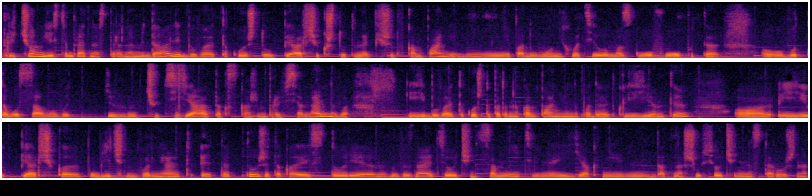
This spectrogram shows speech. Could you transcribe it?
Причем есть обратная сторона медали. Бывает такое, что пиарщик что-то напишет в компании, ну, не подумал, не хватило мозгов, опыта, э, вот того самого чутья, так скажем, профессионального. И бывает такое, что потом на компанию нападают клиенты, и пиарщика публично увольняют. Это тоже такая история, вы знаете, очень сомнительная, и я к ней отношусь очень настороженно.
